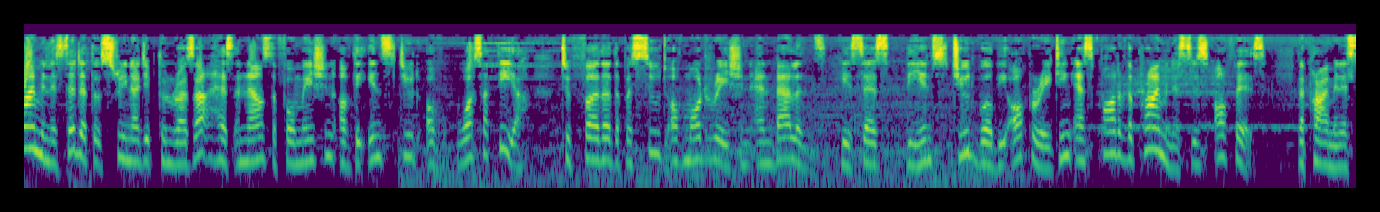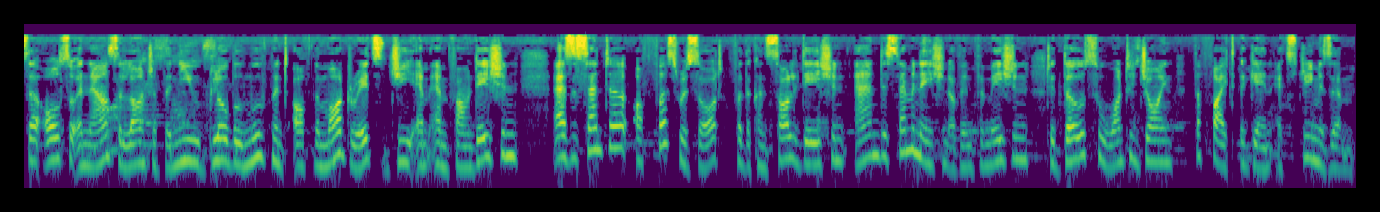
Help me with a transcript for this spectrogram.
Prime Minister Datuk Sri Najib Tun Razak has announced the formation of the Institute of Wasatiyyah to further the pursuit of moderation and balance. He says the institute will be operating as part of the Prime Minister's office. The Prime Minister also announced the launch of the new Global Movement of the Moderates GMM Foundation as a center of first resort for the consolidation and dissemination of information to those who want to join the fight against extremism.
